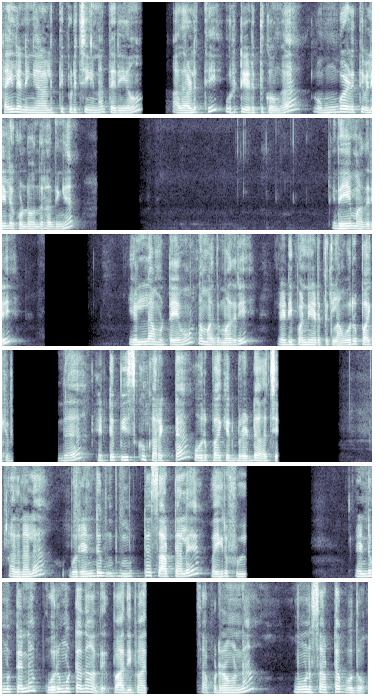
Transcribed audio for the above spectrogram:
கையில் நீங்கள் அழுத்தி பிடிச்சிங்கன்னா தெரியும். அதை அழுத்தி உருட்டி எடுத்துக்கோங்க. ரொம்ப அழுத்தி வெளியில் கொண்டு வந்துடாதீங்க. இதே மாதிரி எல்லா முட்டையும் நம்ம அது மாதிரி ரெடி பண்ணி எடுத்துக்கலாம். ஒரு பாக்கெட் இந்த எட்டு பீஸ்க்கும் கரெக்டாக ஒரு பாக்கெட் ப்ரெட் ஆச்சு. அதனால் ஒரு ரெண்டு முட்டை சாப்பிட்டாலே வயிறு ஃபுல் ரெண்டு முட்டைன்னா ஒரு முட்டை தான் அது. பாதி பாதி சாப்பிட்றவங்கன்னா மூணு சாப்பிட்டா போதும்.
